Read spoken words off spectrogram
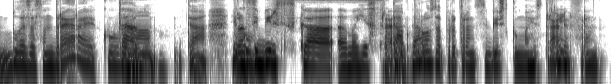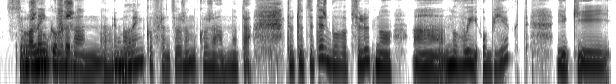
Блеза Сандрера, яку так. вона та, яку, Транссибірська е, магістраль. Так, да? проза про Транссибірську магістраль француженку маленьку Жанну. І маленьку француженку Жанну. Та. Тобто це теж був абсолютно а, новий об'єкт, який.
